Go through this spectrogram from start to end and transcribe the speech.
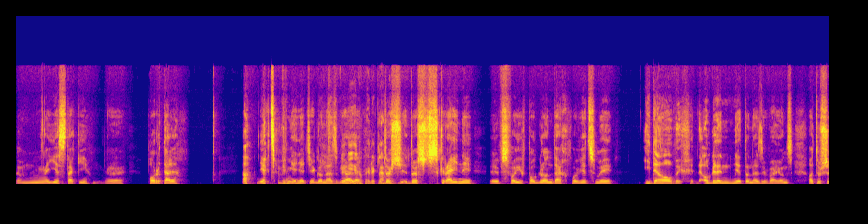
mm, jest taki e, portal o, nie chcę wymieniać jego nazwy, nie, ale dość, dość skrajny E, w swoich poglądach, powiedzmy, ideowych, oględnie to nazywając. Otóż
